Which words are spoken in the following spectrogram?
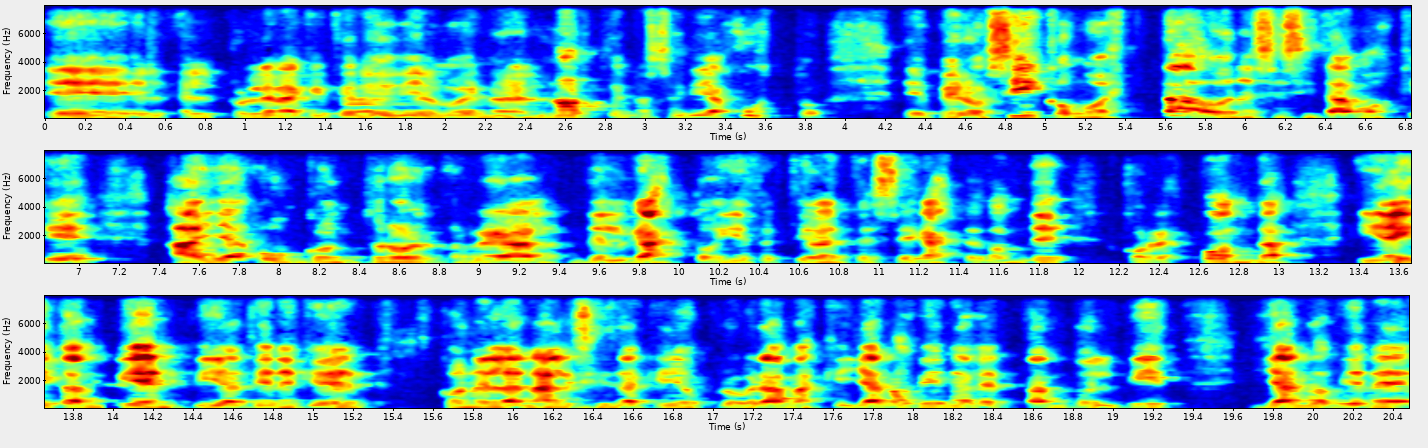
eh, el, problema que tiene hoy día el gobierno en el norte, no sería justo, eh, pero sí como Estado necesitamos que haya un control real del gasto y efectivamente se gaste donde corresponda. Y ahí también, Pía, tiene que ver con el análisis de aquellos programas que ya nos viene alertando el BID, ya nos viene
